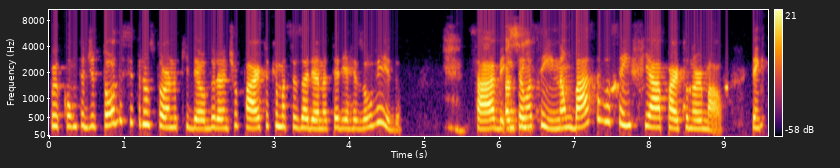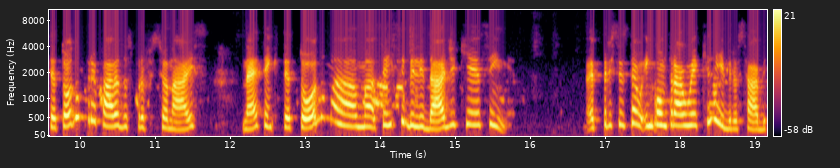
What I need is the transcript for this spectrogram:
por conta de todo esse transtorno que deu durante o parto que uma cesariana teria resolvido. Sabe? Assim, então, assim, não basta você enfiar parto normal tem que ter todo um preparo dos profissionais, né? Tem que ter toda uma, uma sensibilidade que, assim, é preciso ter, encontrar um equilíbrio, sabe?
